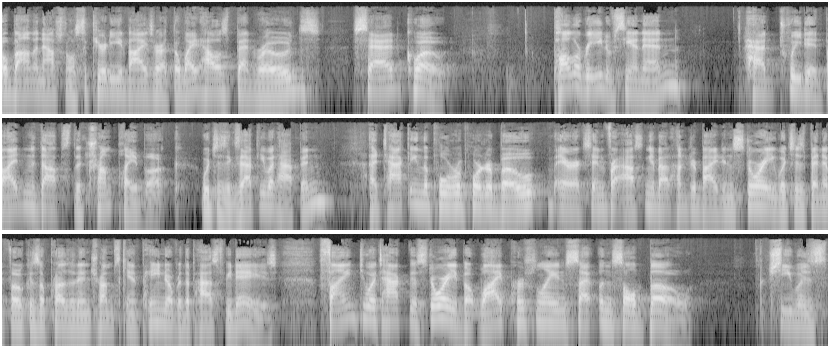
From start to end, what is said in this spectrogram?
Obama national security advisor at the White House, Ben Rhodes, said, quote, Paula Reid of CNN had tweeted, Biden adopts the Trump playbook, which is exactly what happened attacking the pool reporter Bo Erickson for asking about Hunter Biden's story, which has been a focus of President Trump's campaign over the past few days. Fine to attack the story, but why personally insult Bo? She was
